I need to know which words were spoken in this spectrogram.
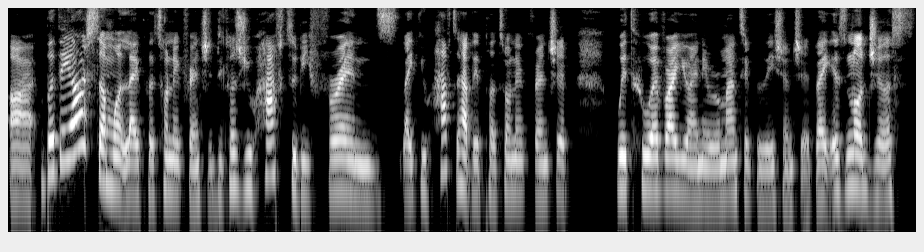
are but they are somewhat like platonic friendships because you have to be friends like you have to have a platonic friendship with whoever you're in a romantic relationship like it's not just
